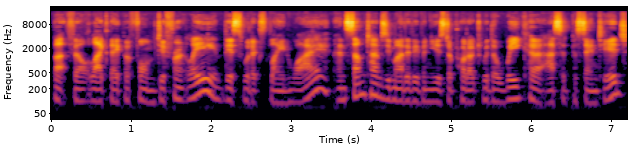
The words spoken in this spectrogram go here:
but felt like they perform differently, this would explain why. And sometimes you might have even used a product with a weaker acid percentage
